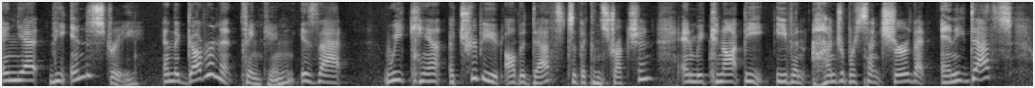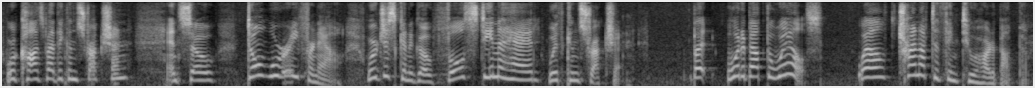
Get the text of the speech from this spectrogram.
And yet, the industry and the government thinking is that we can't attribute all the deaths to the construction, and we cannot be even 100% sure that any deaths were caused by the construction. And so don't worry for now. We're just going to go full steam ahead with construction. But what about the whales? Well, try not to think too hard about them.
